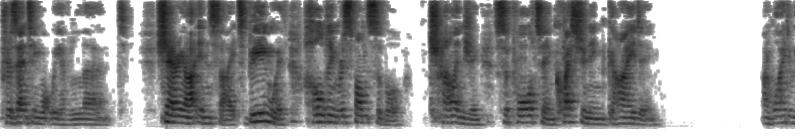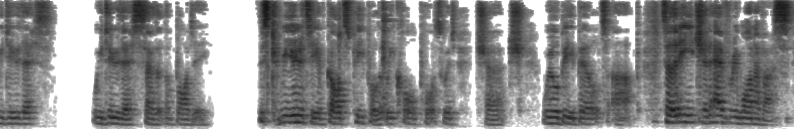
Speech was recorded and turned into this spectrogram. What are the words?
presenting what we have learnt, sharing our insights, being with, holding responsible, challenging, supporting, questioning, guiding. And why do we do this? We do this so that the body, this community of God's people that we call Portswood Church, will be built up, so that each and every one of us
